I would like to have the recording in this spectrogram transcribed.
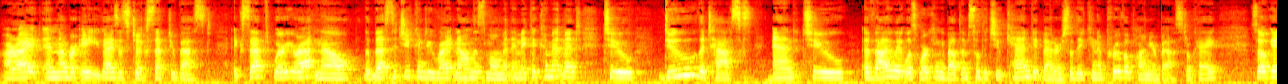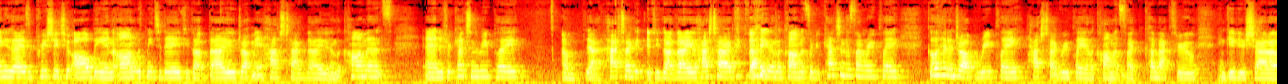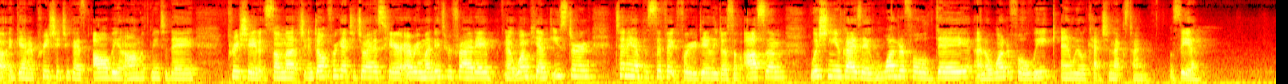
All right, and number 8 you guys is to accept your best accept where you're at now, the best that you can do right now in this moment, and make a commitment to do the tasks and to evaluate what's working about them so that you can get better, so that you can improve upon your best, okay? So, again, you guys, appreciate you all being on with me today. If you got value, drop me a hashtag value in the comments. And if you're catching the replay, um, yeah, hashtag if you got value, hashtag value in the comments. If you're catching this on replay, go ahead and drop replay, hashtag replay in the comments so I can come back through and give you a shout out. Again, I appreciate you guys all being on with me today. Appreciate it so much. And don't forget to join us here every Monday through Friday at 1 p.m. Eastern, 10 a.m. Pacific for your daily dose of awesome. Wishing you guys a wonderful day and a wonderful week, and we will catch you next time. We'll see you.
